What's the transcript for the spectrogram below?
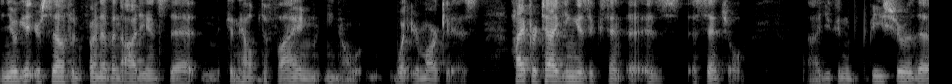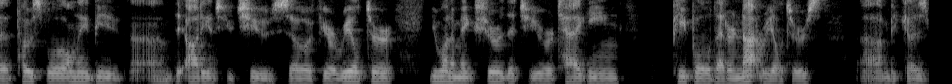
and you'll get yourself in front of an audience that can help define, you know, what your market is. Hyper tagging is is essential. Uh, you can be sure the post will only be um, the audience you choose. So if you're a realtor, you want to make sure that you're tagging people that are not realtors um, because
